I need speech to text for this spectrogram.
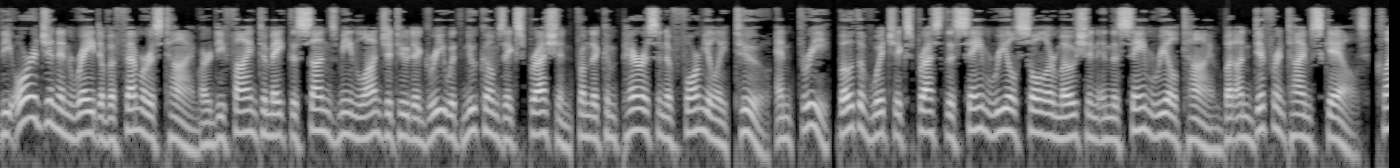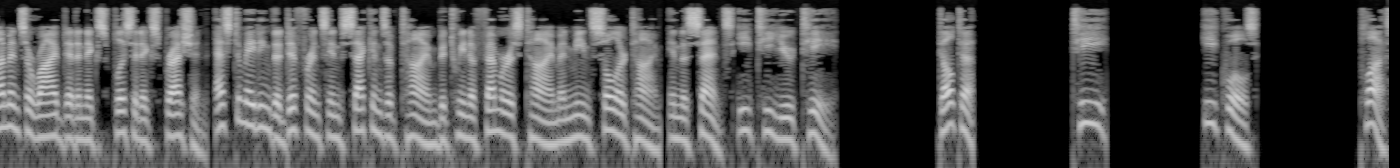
The origin and rate of ephemeris time are defined to make the Sun's mean longitude agree with Newcomb's expression from the comparison of formulae 2 and 3, both of which express the same real solar motion in the same real time but on different time scales. Clemence arrived at an explicit expression, estimating the difference in seconds of time between ephemeris time and mean solar time, in the sense ETUT delta t equals plus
